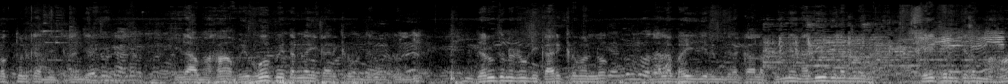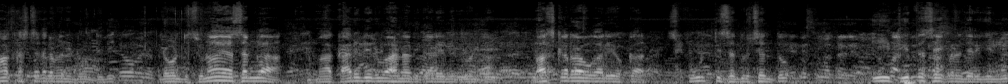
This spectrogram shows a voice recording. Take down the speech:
భక్తులకు అందించడం జరిగింది. ఇలా మహా వైభవపేతంగా ఈ కార్యక్రమం జరుగుతుంది. జరుగుతున్నటువంటి కార్యక్రమంలో నలభై ఎనిమిది రకాల పుణ్య నదీ జలములను సేకరించడం మహా కష్టతరమైనటువంటిది. అటువంటి సునాయాసంగా మా కార్యనిర్వహణాధికారి అయినటువంటి భాస్కర్రావు గారి యొక్క స్ఫూర్తి సదృశ్యంతో ఈ తీర్థ సేకరణ జరిగింది.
